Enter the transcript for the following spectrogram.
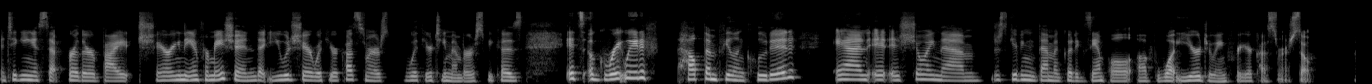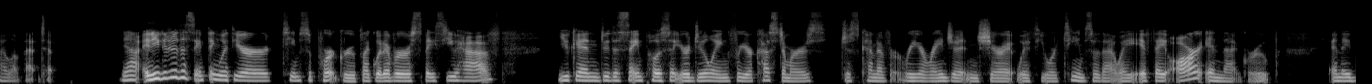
and taking a step further by sharing the information that you would share with your customers with your team members because it's a great way to f- help them feel included and it is showing them just giving them a good example of what you're doing for your customers so i love that tip yeah and you can do the same thing with your team support group like whatever space you have you can do the same post that you're doing for your customers just kind of rearrange it and share it with your team so that way if they are in that group and they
